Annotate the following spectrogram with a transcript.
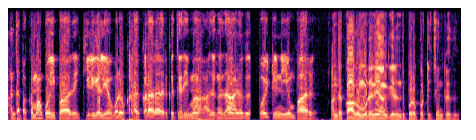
அந்த பக்கமா போய் பாரு. கிளிகள் எவ்வளவு கலர் கலரா இருக்கு தெரியுமா? அதுங்க தான் அழகு. போயிட்டு நீயும் பாரு. அந்த காகம் உடனே அங்கிருந்து புறப்பட்டு சென்றது.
